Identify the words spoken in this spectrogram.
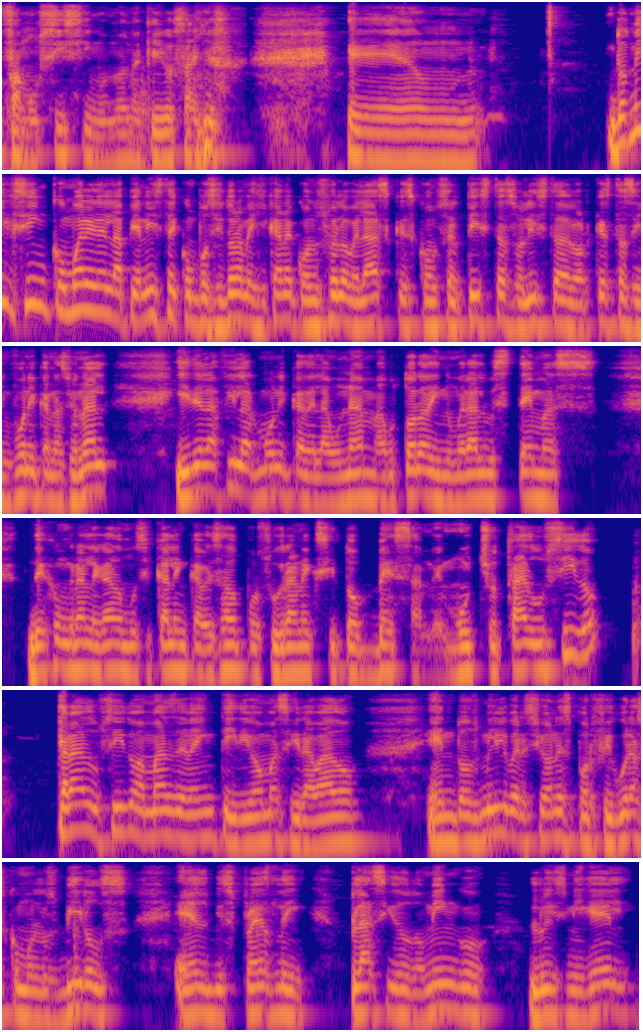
famosísimo, ¿no? En aquellos años. 2005 em, muere la pianista y compositora mexicana Consuelo Velázquez, concertista, solista de la Orquesta Sinfónica Nacional y de la Filarmónica de la UNAM, autora de innumerables temas deja un gran legado musical encabezado por su gran éxito Bésame mucho, traducido traducido a más de 20 idiomas y grabado en 2000 versiones por figuras como los Beatles, Elvis Presley, Plácido Domingo, Luis Miguel.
